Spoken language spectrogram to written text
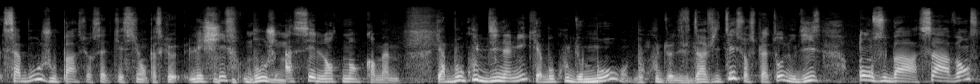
ça bouge ou pas sur cette question? Parce que les chiffres bougent assez lentement quand même. Il y a beaucoup de dynamique, il y a beaucoup de mots, beaucoup d'invités sur ce plateau nous disent on se bat, ça avance.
